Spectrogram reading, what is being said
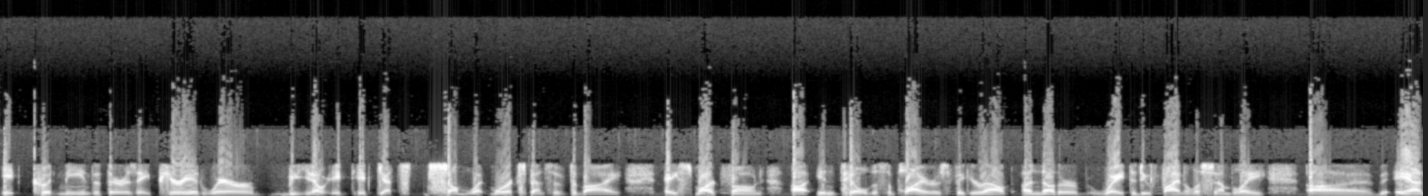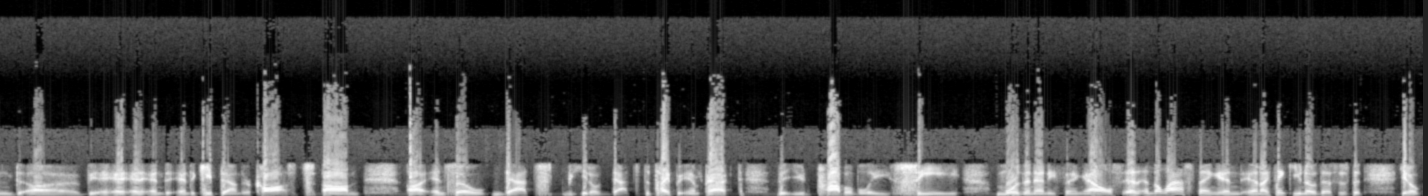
it could mean that there is a period where, you know, it, it gets somewhat more expensive to buy a smartphone uh, until the suppliers figure out another way to do final assembly uh, and, uh, and and to keep down their costs. Um, uh, and so that's you know that's the type of impact that you'd probably see more than anything else. And, and the last thing, and and I think you know this is that you know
